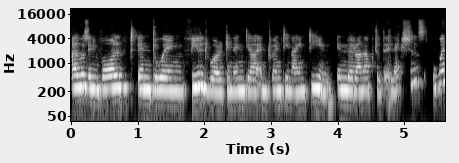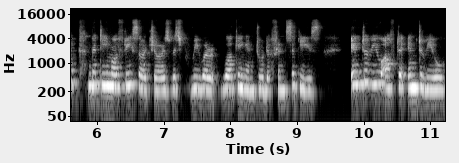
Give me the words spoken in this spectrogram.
I was involved in doing field work in india in 2019 in the run up to the elections with the team of researchers which we were working in two different cities interview after interview,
